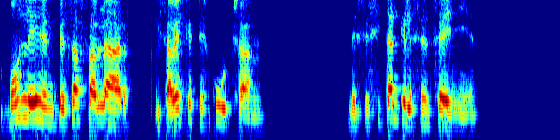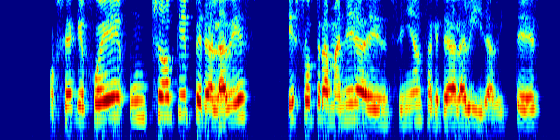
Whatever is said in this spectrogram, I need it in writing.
vos les empezás a hablar y sabés que te escuchan. Necesitan que les enseñes. O sea que fue un choque, pero a la vez es otra manera de enseñanza que te da la vida, ¿viste? Es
